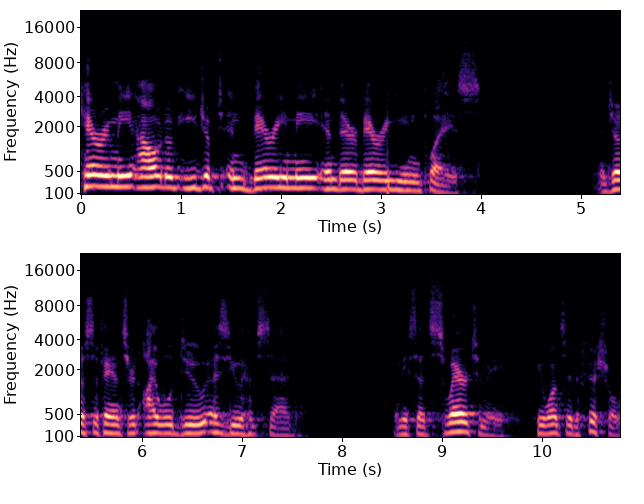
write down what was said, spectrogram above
carry me out of Egypt and bury me in their burying place. And Joseph answered, I will do as you have said. And he said, Swear to me. He wants it official.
